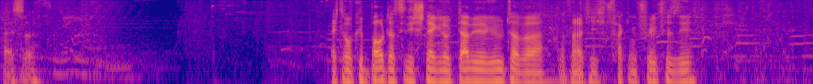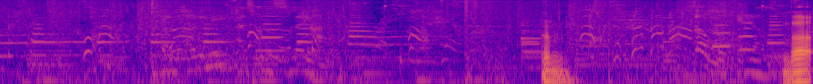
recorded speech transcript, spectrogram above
Scheiße. Ich darauf gebaut, dass sie nicht schnell genug W aber das war natürlich fucking free für sie. Ähm. Aber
